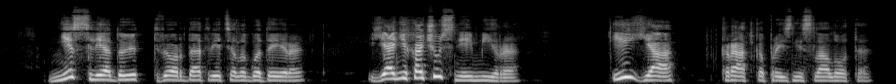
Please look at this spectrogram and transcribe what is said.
— Не следует, — твердо ответила Годейра. — Я не хочу с ней мира. — И я, — кратко произнесла Лота.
